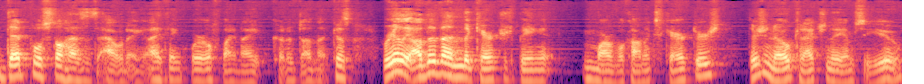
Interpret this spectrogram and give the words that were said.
Deadpool still has its outing. I think Werewolf by Night could have done that because really, other than the characters being Marvel Comics characters, there's no connection to the MCU,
